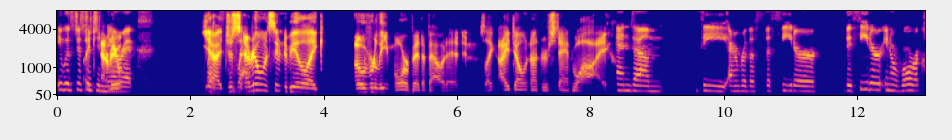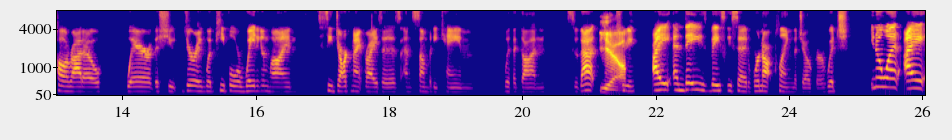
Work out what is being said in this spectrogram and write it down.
it was just like, a everyone- generic yeah like, it just threat. everyone seemed to be like overly morbid about it and it's like i don't understand why. And um the I remember the the theater the theater in Aurora, Colorado, where the shoot during when people were waiting in line to see Dark Knight Rises and somebody came with a gun. So that yeah shooting I and they basically said we're not playing the Joker, which you know what? I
